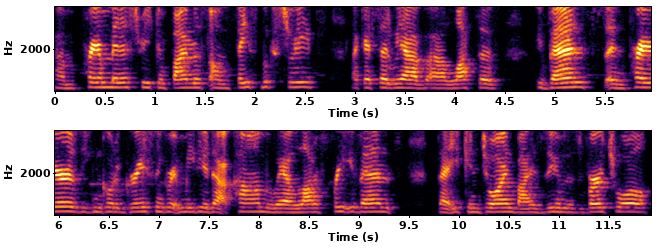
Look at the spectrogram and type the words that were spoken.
um, Prayer Ministry, you can find us on Facebook Streets. Like I said, we have uh, lots of events and prayers, you can go to graceandgritmedia.com. We have a lot of free events that you can join by Zoom, this virtual.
